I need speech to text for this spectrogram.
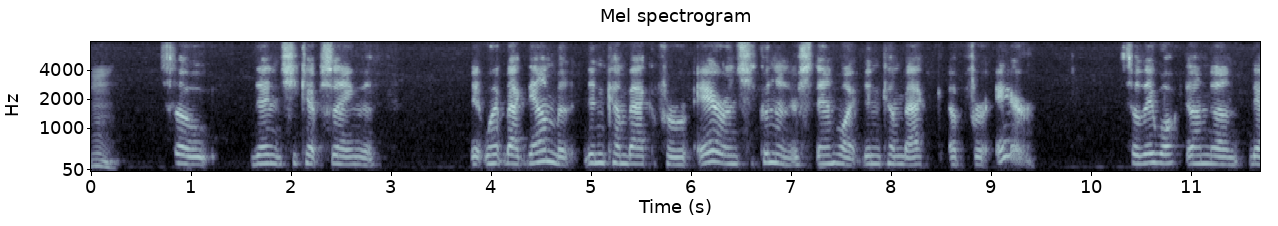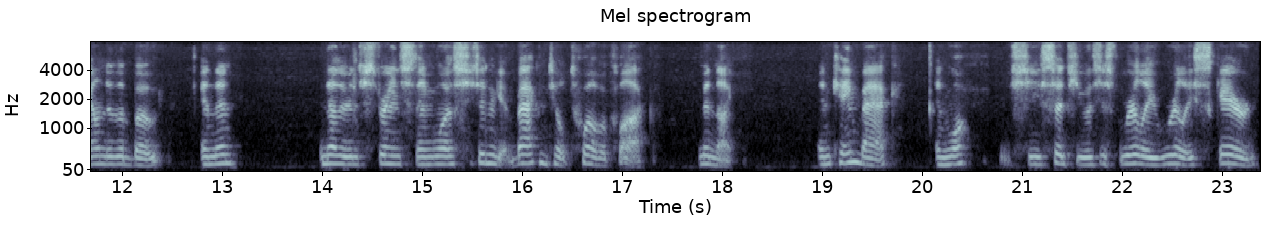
Hmm. So then she kept saying that it went back down, but it didn't come back for air, and she couldn't understand why it didn't come back up for air. So they walked down, down, down to the boat, and then another strange thing was she didn't get back until 12 o'clock, midnight, and came back and walked. She said she was just really, really scared.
